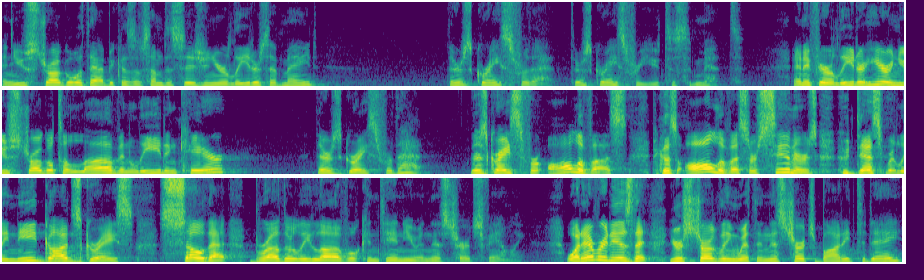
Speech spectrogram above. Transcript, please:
and you struggle with that because of some decision your leaders have made, there's grace for that. There's grace for you to submit. And if you're a leader here and you struggle to love and lead and care, there's grace for that. There's grace for all of us because all of us are sinners who desperately need God's grace so that brotherly love will continue in this church family. Whatever it is that you're struggling with in this church body today,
